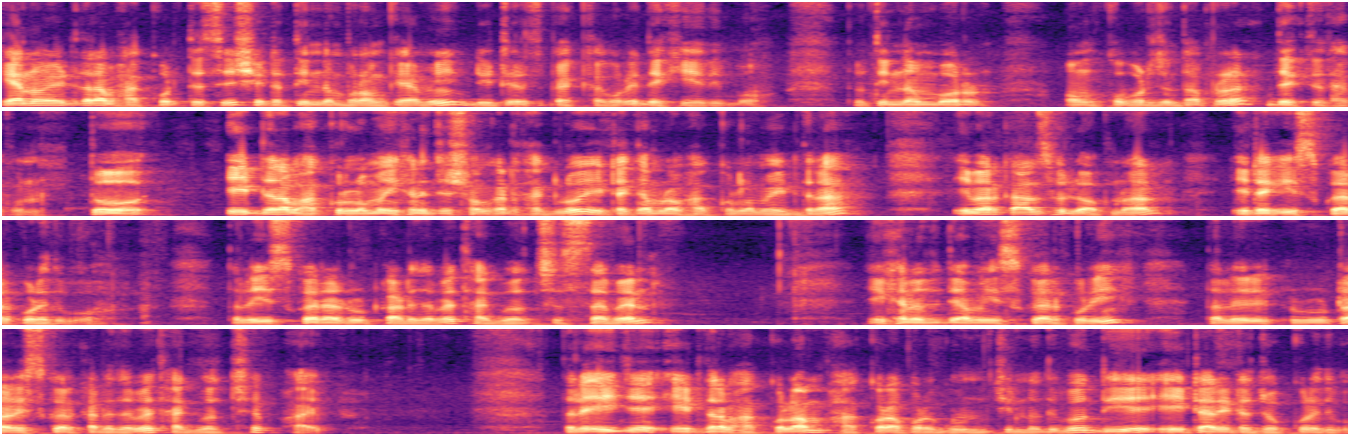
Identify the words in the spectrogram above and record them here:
কেন এইট দ্বারা ভাগ করতেছি? সেটা তিন নম্বর অঙ্কে আমি ডিটেলস ব্যাখ্যা করে দেখিয়ে দিব। তো তিন নম্বর অঙ্ক পর্যন্ত আপনারা দেখতে থাকুন। তো এইট দ্বারা ভাগ করলাম, এখানে যে সংখ্যাটা থাকল, এটাকে আমরা ভাগ করলাম এইট দ্বারা। এবার কাজ হলো আপনার এটাকে স্কোয়ার করে দেবো। তাহলে স্কোয়ার আর রুট কাটে যাবে, থাকবে হচ্ছে সেভেন এখানে যদি আমি স্কোয়ার করি, তাহলে রুট আর স্কোয়ার কাটে যাবে, থাকবে হচ্ছে ফাইভ তাহলে এই যে এর দ্বারা ভাগ করলাম, ভাগ করার পরে গুণ চিহ্ন দিব, দিয়ে এইটার এটা যোগ করে দিব।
